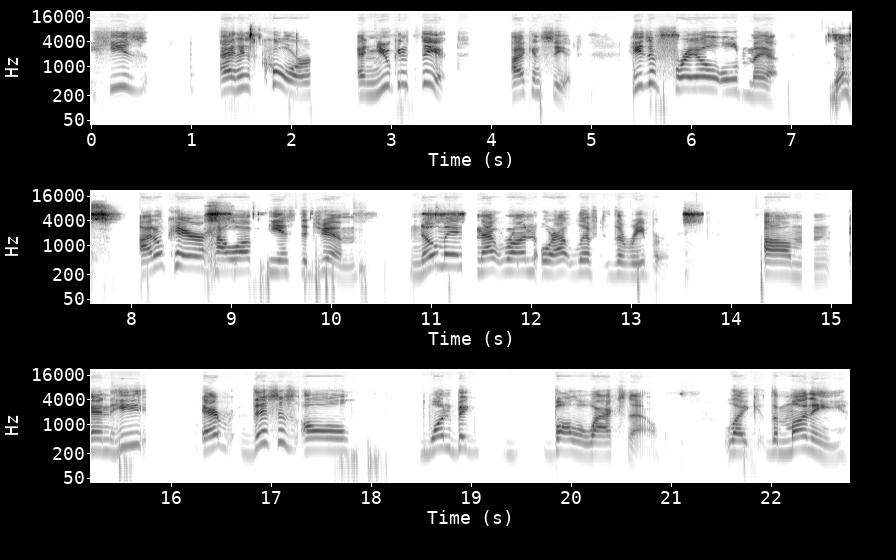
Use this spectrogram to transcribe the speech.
he's at his core, and you can see it. I can see it. He's a frail old man. Yes. I don't care how up he is the gym. No man can outrun or outlift the Reaper. Um, and he, every, this is all one big ball of wax now. Like the money,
